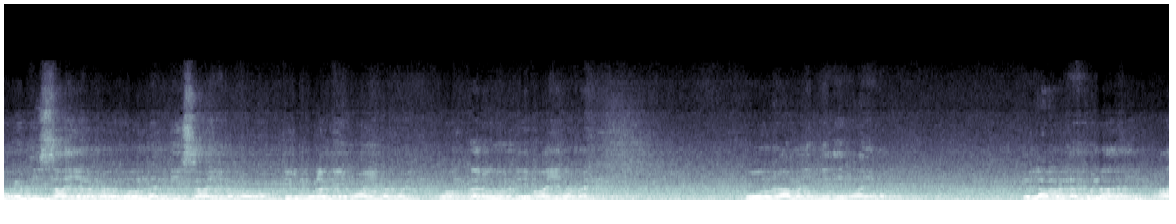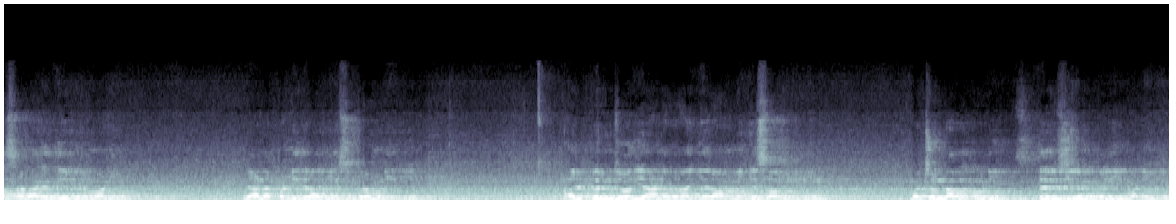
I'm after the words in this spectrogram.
அகதீசாய நம ஓம் நந்தீசாய நம ஓம் திருமூல தேவாய நம ஓம் கரூர் தேவாய நம ஓம் ராமலிங்க தேவாய நம. எல்லாம் உள்ள குருநாதரையும் ஆசான அகத்திய பெருமானையும் ஞான பண்டிதராகிய சுப்பிரமணியனையும் அருட்பெருஞ்சோதி ஆண்டவராகிய ராமலிங்க சுவாமிகளையும் மற்றும் நவகோடி சித்த ரிஷிகணங்களையும் வணங்கி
